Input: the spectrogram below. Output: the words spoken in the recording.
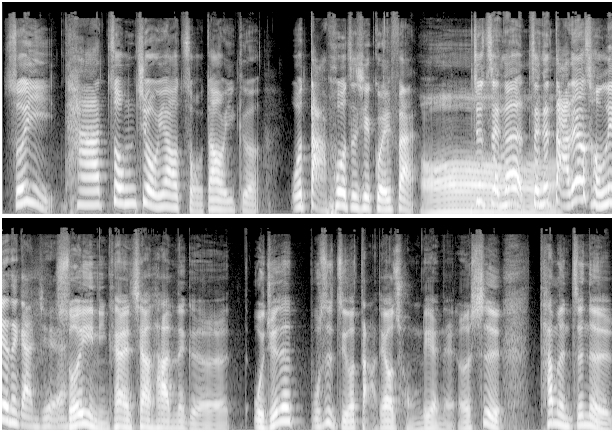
所以它终究要走到一个。我打破这些规范哦，就整个整个打掉重练的感觉。所以你看，像他那个，我觉得不是只有打掉重练的，而是他们真的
